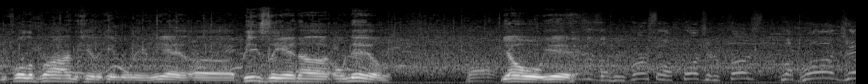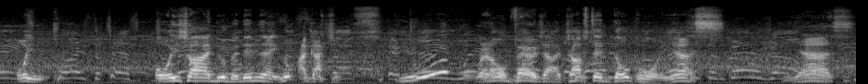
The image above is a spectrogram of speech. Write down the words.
Before LeBron came, came on in, we had uh, Beasley and uh, O'Neal. Yo, yeah. Oh, he, oh, he tried to do it, but then like, no, I got you. Yeah. Right on Varejao, drops that dunk on. Yes. Yes.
